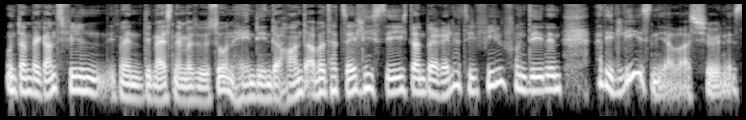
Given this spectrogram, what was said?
Und dann bei ganz vielen, ich meine, die meisten haben ja sowieso ein Handy in der Hand, aber tatsächlich sehe ich dann bei relativ vielen von denen, ah, die lesen ja was Schönes.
